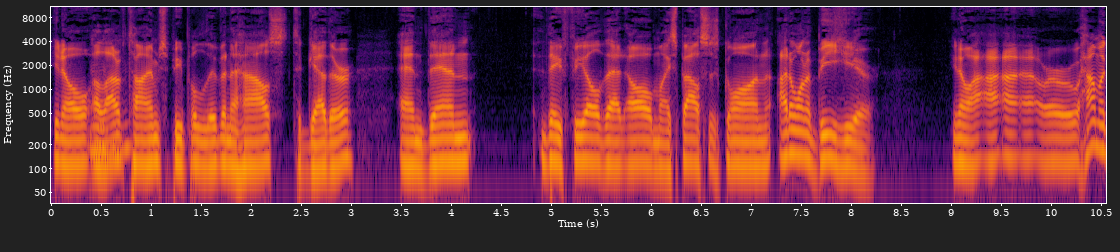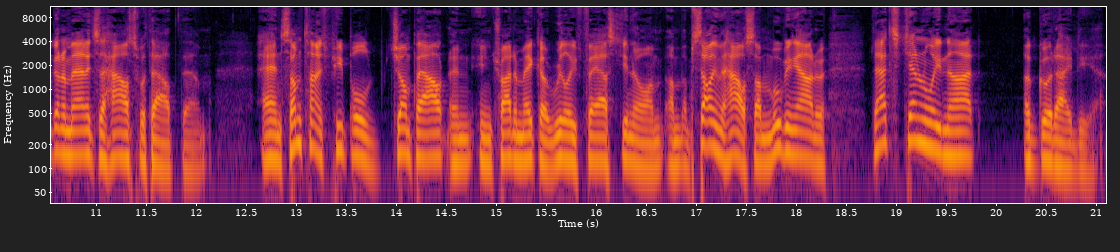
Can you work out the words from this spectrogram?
You know, a lot of Mm-hmm. times people live in a house together, and then they feel that oh, my spouse is gone. I don't want to be here. You know, I, I, or how am I going to manage the house without them? And sometimes people jump out and, and try to make a really fast, you know, I'm, I'm, I'm selling the house, I'm moving out. That's generally not a good idea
